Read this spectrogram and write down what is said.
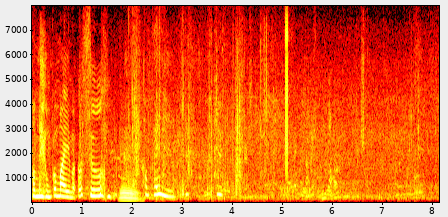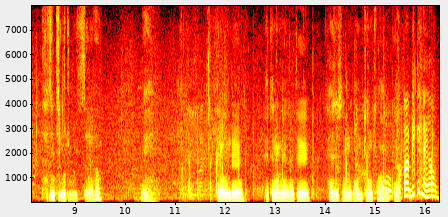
Hôm nay không có mây mà có sương 음, Không thấy gì 사진 찍어주고 있어요. 네. 여러분들 베트남 여자들 사진 찍는 거 엄청 좋아하니까. Opa biết cái này không?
